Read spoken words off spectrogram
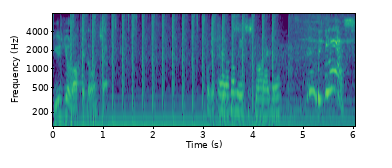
Use your rocket launcher. For the trees. Yeah, that probably is a smart idea. He's glass!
